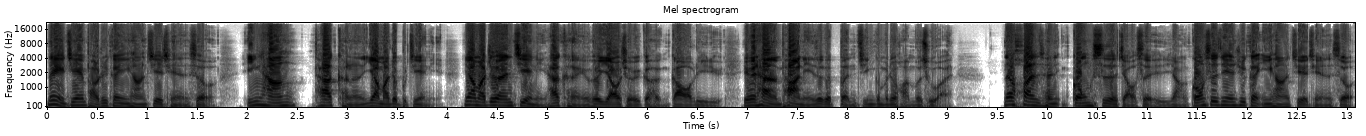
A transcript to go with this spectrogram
那你今天跑去跟银行借钱的时候，银行他可能要么就不借你，要么就算借你，他可能也会要求一个很高的利率，因为他很怕你这个本金根本就还不出来。那换成公司的角色也是一样，公司今天去跟银行借钱的时候，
